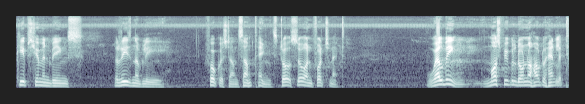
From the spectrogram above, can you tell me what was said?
keeps human beings reasonably focused on something, it's so, so unfortunate. Well-being, most people don't know how to handle it.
